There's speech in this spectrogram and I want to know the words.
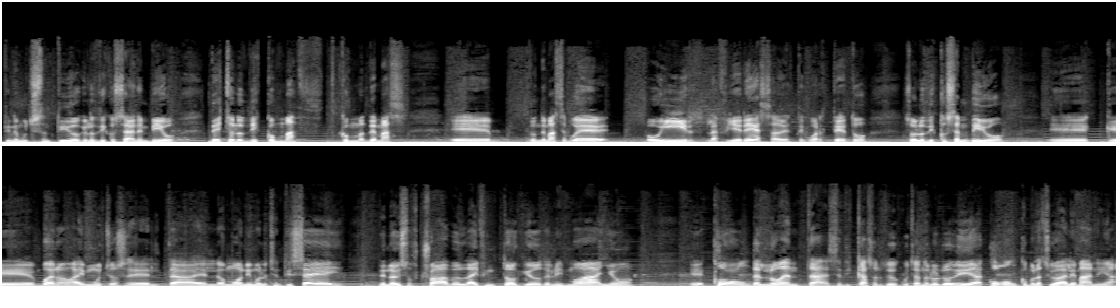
tiene mucho sentido que los discos sean en vivo. De hecho, los discos más, de más donde más se puede oír la fiereza de este cuarteto son los discos en vivo. que bueno, hay muchos, está el homónimo el 86, The Noise of Travel, Life in Tokyo del mismo año, eh, del 90, ese discazo lo estuve escuchando el otro día, Con como la ciudad de Alemania,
